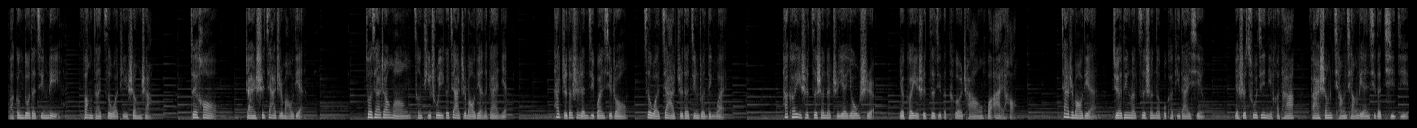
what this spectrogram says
把更多的精力放在自我提升上，最后展示价值锚点。作家张萌曾提出一个价值锚点的概念，它指的是人际关系中自我价值的精准定位。它可以是自身的职业优势，也可以是自己的特长或爱好。价值锚点决定了自身的不可替代性，也是促进你和他发生强强联系的契机。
